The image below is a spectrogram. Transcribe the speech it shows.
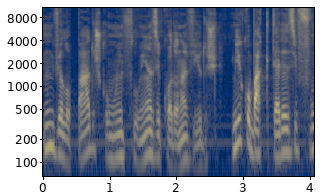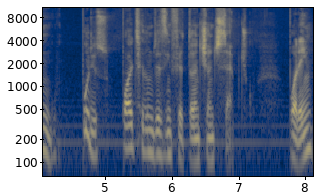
envelopados como influenza e coronavírus, micobactérias e fungo. Por isso, pode ser um desinfetante antisséptico. Porém,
